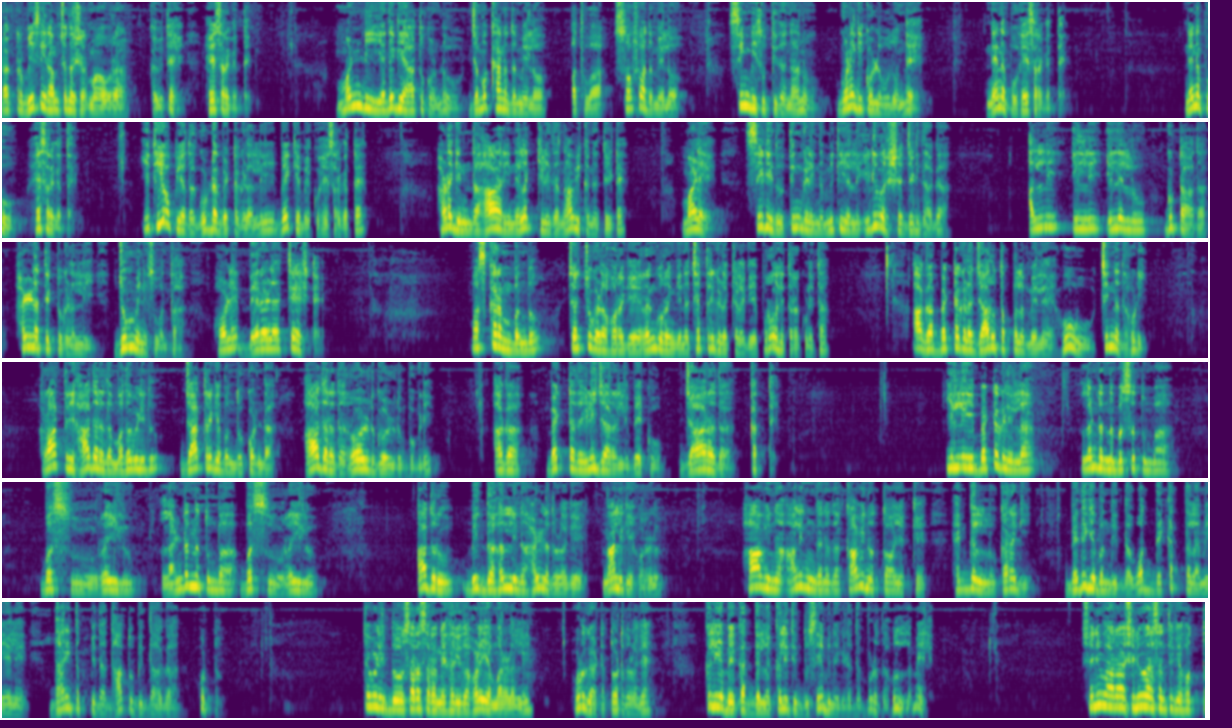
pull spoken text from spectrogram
Doctor B C Ramachandra Sharma ಅವರ ಕವಿತೆ ಹೇಸರಗತ್ತೆ. ಮಂಡಿ ಎದೆಗೆ ಆತುಕೊಂಡು ಜಮಖಾನದ ಮೇಲೋ ಅಥವಾ ಸೋಫಾದ ಮೇಲೋ ಸಿಂಬಿ ಸುತ್ತಿದ ನಾನು ಗೊಣಗಿಕೊಳ್ಳುವುದೊಂದೇ ನೆನಪು ಹೇಸರಗತ್ತೆ. ನೆನಪು ಹೇಸರಗತ್ತೆ. ಇಥಿಯೋಪಿಯಾದ ಗುಡ್ಡ ಬೆಟ್ಟಗಳಲ್ಲಿ ಬೇಕೇ ಬೇಕು ಹೇಸರಗತ್ತೆ. ಹಡಗಿಂದ ಹಾರಿ ನೆಲಕ್ಕಿಳಿದ ನಾವಿಕನ ತೀಟೆ. ಮಳೆ ಸಿಡಿದು ತಿಂಗಳಿನ ಮಿತಿಯಲ್ಲಿ ಇಡೀ ವರ್ಷ ಜಡಿದಾಗ ಅಲ್ಲಿ, ಇಲ್ಲಿ, ಎಲ್ಲೆಲ್ಲೂ ಗುಟ್ಟಾದ ಹಳ್ಳ ತಿಟ್ಟುಗಳಲ್ಲಿ ಜುಮ್ಮೆನಿಸುವಂತ ಹೊಳೆ ಬೆರಳ ಚೇಷ್ಟೆ. ಮಸ್ಕರಂ ಬಂದು ಚರ್ಚುಗಳ ಹೊರಗೆ ರಂಗುರಂಗಿನ ಛತ್ರಿಗಳ ಕೆಳಗೆ ಪುರೋಹಿತರ ಕುಣಿತ. ಆಗ ಬೆಟ್ಟಗಳ ಜಾರು ತಪ್ಪಲ ಮೇಲೆ ಹೂವು ಚಿನ್ನದ ಹುಡಿ. ರಾತ್ರಿ ಹಾದರದ ಮದವಿಳಿದು ಜಾತ್ರೆಗೆ ಬಂದು ಕೊಂಡ ಆದರದ ರೋಲ್ಡ್ ಗೋಲ್ಡ್ ಬುಗುಡಿ. ಆಗ ಬೆಟ್ಟದ ಇಳಿಜಾರಲ್ಲಿ ಬೇಕು ಜಾರದ ಕತ್ತೆ. ಇಲ್ಲಿ ಬೆಟ್ಟಗಳಿಲ್ಲ, ಲಂಡನ್ನ ಬಸ್ಸು ತುಂಬ, ಬಸ್ಸು, ರೈಲು, ಲಂಡನ್ನ ತುಂಬ, ಬಸ್ಸು, ರೈಲು. ಆದರೂ ಬಿದ್ದ ಹಲ್ಲಿನ ಹಳ್ಳದೊಳಗೆ ನಾಲಿಗೆ ಹೊರಳು. ಹಾವಿನ ಆಲಿಂಗನದ ಕಾವಿನೊತ್ತಾಯಕ್ಕೆ ಹೆಗ್ಗಲ್ಲು ಕರಗಿ ಬೆದೆಗೆ ಬಂದಿದ್ದ ಒದ್ದೆ ಕತ್ತಲ ಮೇಲೆ ದಾರಿ ತಪ್ಪಿದ ಧಾತು ಬಿದ್ದಾಗ ಹುಟ್ಟು. ತೆವಳಿದ್ದು ಸರಸರನೆ ಹರಿದ ಹೊಳೆಯ ಮರಳಲ್ಲಿ ಹುಡುಗಾಟ ತೋಟದೊಳಗೆ ಕಲಿಯಬೇಕಾದ್ದೆಲ್ಲ ಕಲಿತಿದ್ದು ಸೇಬಿನ ಗಿಡದ ಬುಡದ ಹುಲ್ಲ ಮೇಲೆ. ಶನಿವಾರ ಶನಿವಾರ ಸಂತಿಗೆ ಹೊತ್ತ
